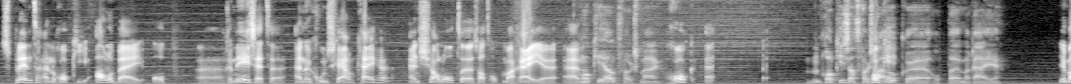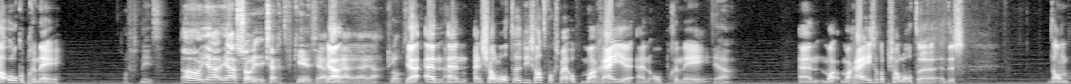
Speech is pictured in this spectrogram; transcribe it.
Splinter en Rocky allebei op uh, René zetten en een groen scherm krijgen. En Charlotte zat op Marije en... Rocky ook volgens mij. Rock, uh, hm? Rocky zat volgens Rocky... mij ook uh, op Marije. Ja, maar ook op René. Of niet? Oh ja, ja, sorry, ik zeg het verkeerd. Ja, ja, ja, ja, ja klopt. Ja, en, En, en Charlotte die zat volgens mij op Marije en op René. Ja. En Ma Marije zat op Charlotte. Dus dan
